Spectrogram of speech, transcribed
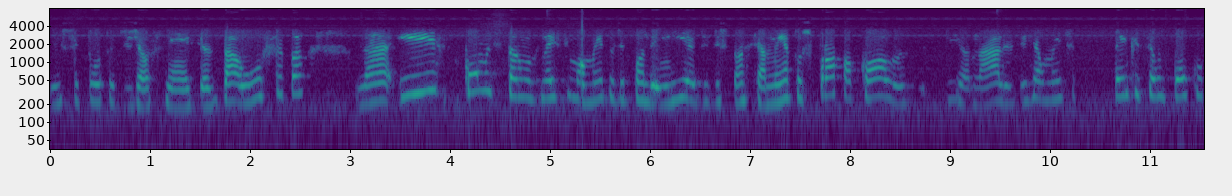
Instituto de Geociências da UFBA, né? e como estamos nesse momento de pandemia, de distanciamento, os protocolos de análise realmente tem que ser um pouco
